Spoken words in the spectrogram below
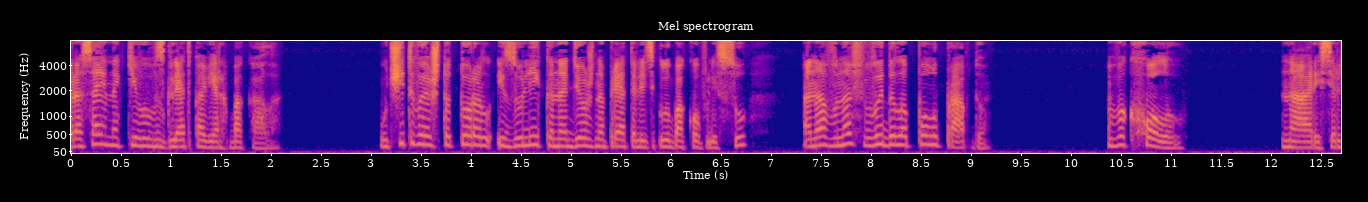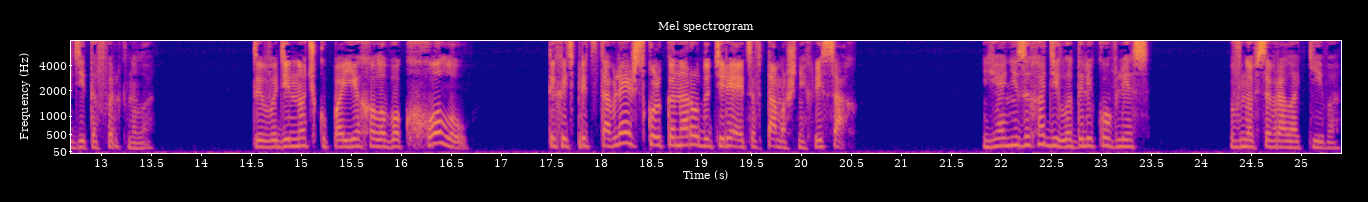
бросая на Киву взгляд поверх бокала. Учитывая, что Торел и Зулика надежно прятались глубоко в лесу, она вновь выдала полуправду. «В Окхоллоу». Наари сердито фыркнула. «Ты в одиночку поехала в Окхоллоу? Ты хоть представляешь, сколько народу теряется в тамошних лесах?» «Я не заходила далеко в лес», — вновь соврала Кива.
